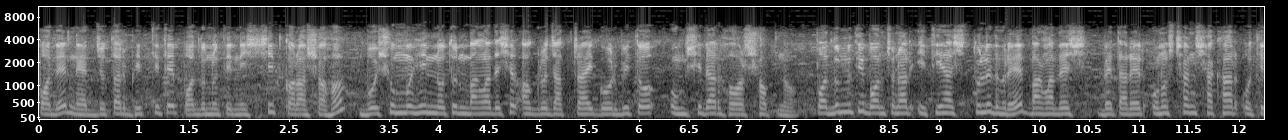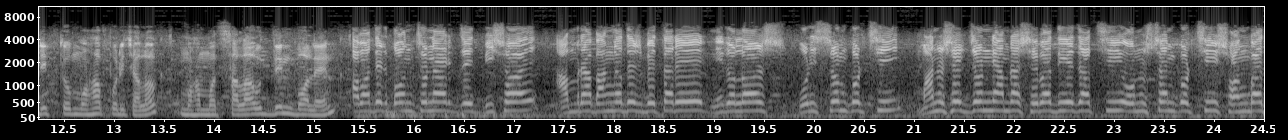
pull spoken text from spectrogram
পদে ন্যায্যতার ভিত্তিতে পদোন্নতি নিশ্চিত করা সহ বৈষম্যহীন নতুন বাংলাদেশের অগ্রযাত্রায় গর্বিত অংশীদার হওয়ার স্বপ্ন। পদোন্নতি বঞ্চনার ইতিহাস তুলে ধরে বাংলাদেশ বেতারের অনুষ্ঠান শাখার অতিরিক্ত মহাপরিচালক মোহাম্মদ সালাউদ্দিন বলেন, আমাদের বঞ্চনার যে বিষয়, আমরা বাংলাদেশ বেতারে নিরলস পরিশ্রম করছি, মানুষের জন্য আমরা সেবা দিয়ে যাচ্ছি, অনুষ্ঠান করছি, সংবাদ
